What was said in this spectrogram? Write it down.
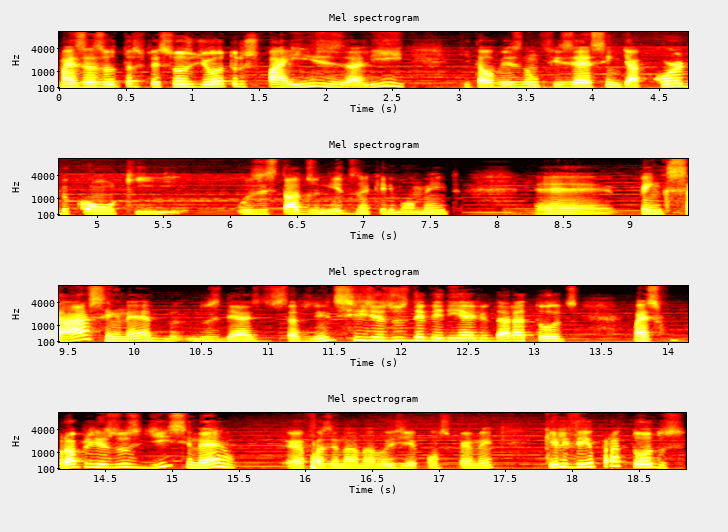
mas as outras pessoas de outros países ali que talvez não fizessem de acordo com o que os Estados Unidos naquele momento é, pensassem, né, nos ideais dos Estados Unidos, se Jesus deveria ajudar a todos. Mas o próprio Jesus disse, né, é, fazendo analogia com o Superman, que ele veio para todos,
